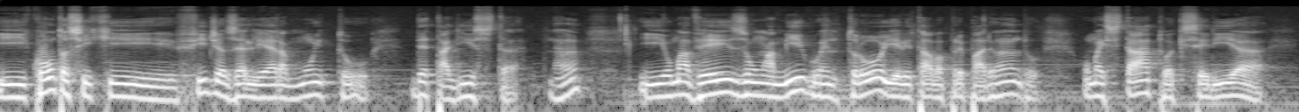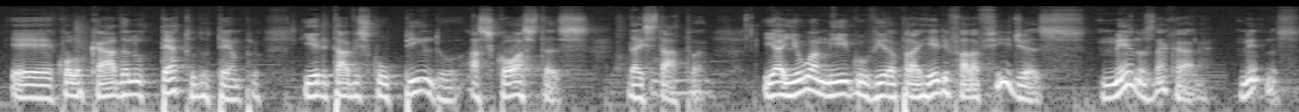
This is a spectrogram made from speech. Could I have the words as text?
E conta-se que Fídias ele era muito detalhista, né? E uma vez um amigo entrou e ele estava preparando uma estátua que seria é, colocada no teto do templo e ele estava esculpindo as costas da estátua. E aí o amigo vira para ele e fala: Fídias, menos, né, cara? Menos.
